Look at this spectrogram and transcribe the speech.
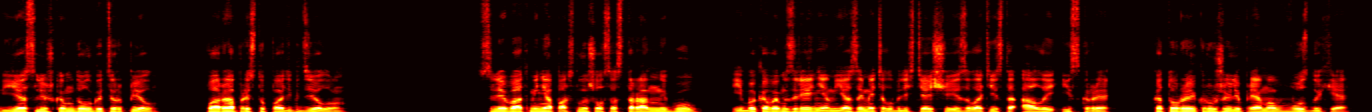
Я слишком долго терпел. Пора приступать к делу». Слева от меня послышался странный гул, и боковым зрением я заметил блестящие золотисто-алые искры, которые кружили прямо в воздухе,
